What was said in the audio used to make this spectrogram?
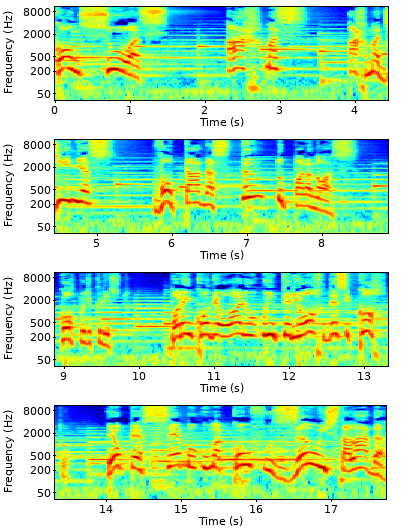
com suas armas, armadilhas voltadas tanto para nós, corpo de Cristo, Porém, quando eu olho o interior desse corpo, eu percebo uma confusão instalada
